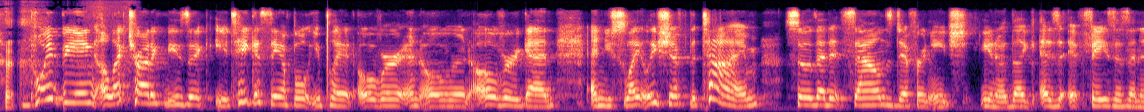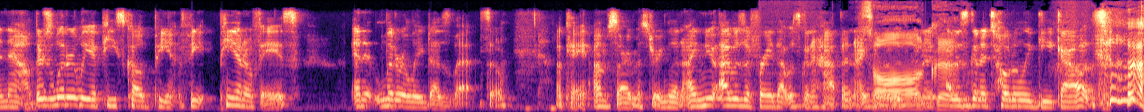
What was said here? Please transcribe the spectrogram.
Point being, electronic music, you take a sample, you play it over and over and over again, and you slightly shift the time so that it sounds different each, you know, like as it phases in and out. There's literally a piece called piano, piano phase and it literally does that. So, okay, I'm sorry, Mr. England. I knew I was afraid that was going to happen. I it's knew I was, gonna, I was gonna totally geek out. so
